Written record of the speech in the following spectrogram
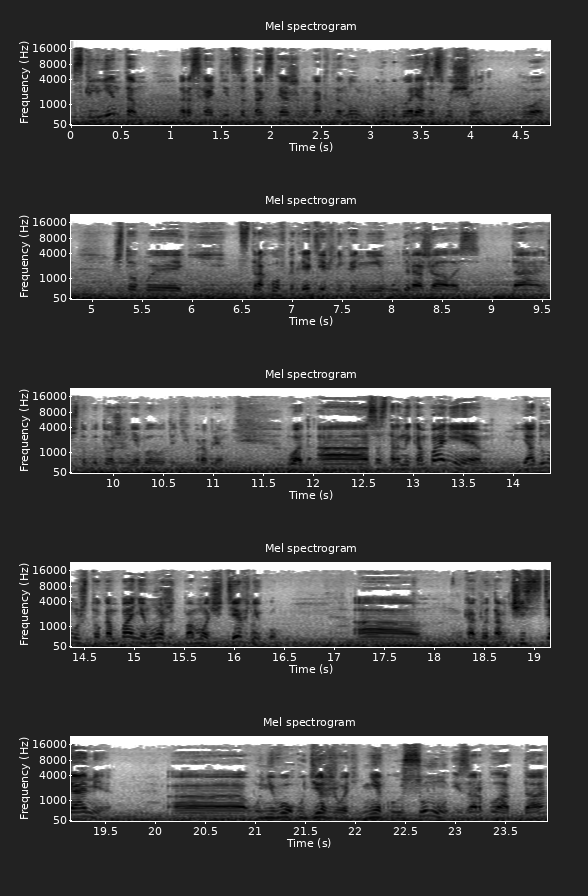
с клиентом расходиться, так скажем, как-то, ну, грубо говоря, за свой счет. Вот. Чтобы и страховка для техника не удорожалась да, чтобы тоже не было вот таких проблем. Вот, а со стороны компании, я думаю, что компания может помочь технику, а, как бы там частями, а, у него удерживать некую сумму из зарплат, да,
